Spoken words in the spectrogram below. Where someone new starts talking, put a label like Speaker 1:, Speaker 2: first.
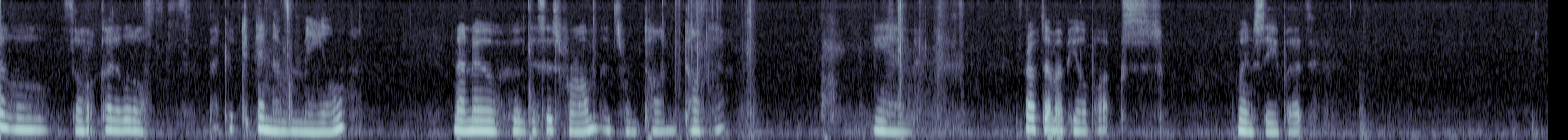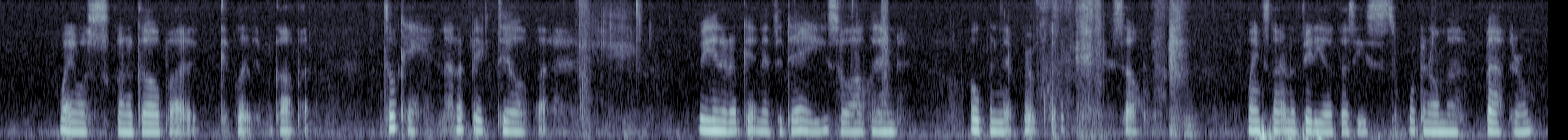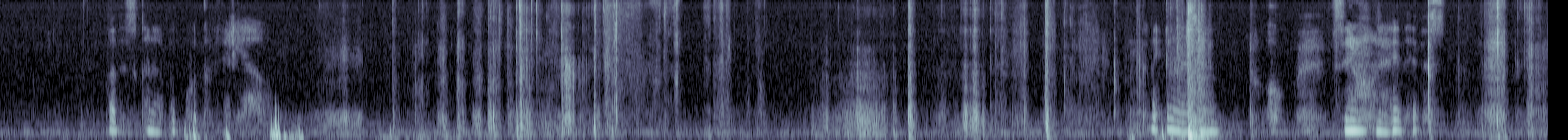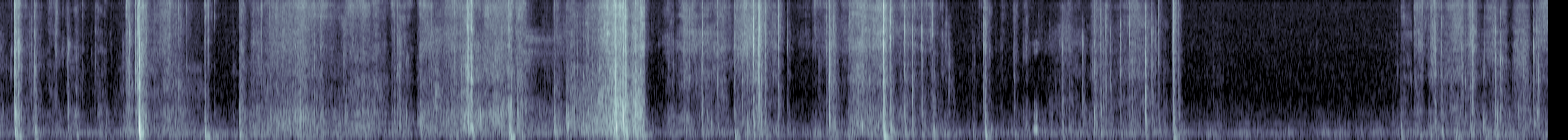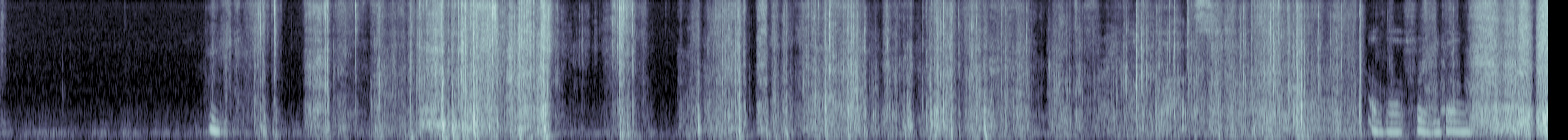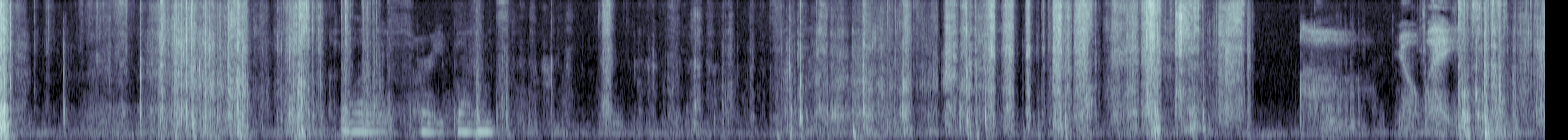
Speaker 1: Hello. So I got a little package in the mail. And I know who this is from. It's from Ton Tanya. And wrapped up my PO box Wednesday, but Wayne was gonna go, but completely forgot. But it's okay, not a big deal. But we ended up getting it today, so I'll go ahead and open it real quick. So Wayne's not in the video because he's working on the bathroom. But this is kind of a quick video. Kind of interesting. Oh, see what it is. A. I love furry bones. No way. Oh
